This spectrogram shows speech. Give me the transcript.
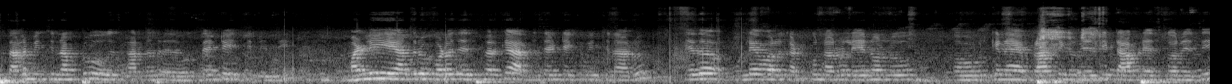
స్థలం ఇచ్చినప్పుడు అర్ధ ఒక సెంటే ఇచ్చింది. మళ్ళీ అందరూ గొడవ చేసేసరికి అర్ధ సెంట్ ఎక్కువ ఇచ్చినారు. ఏదో ఉండేవాళ్ళు కట్టుకున్నారు లేనోళ్ళు ఊరికనే ప్లాస్టిక్ వేసి టాప్లు వేసుకొనేసి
